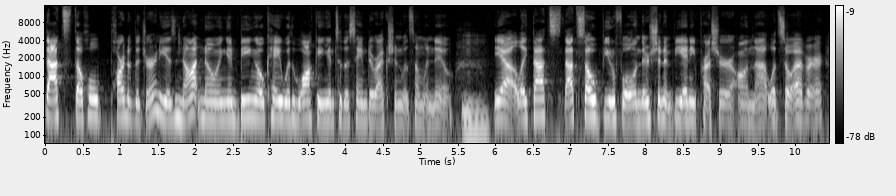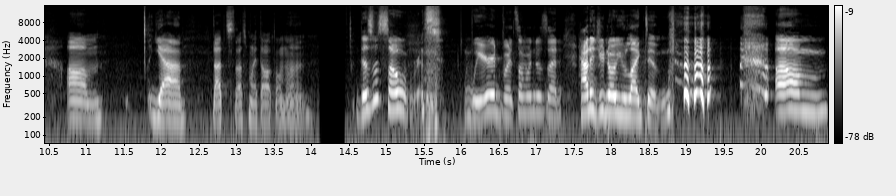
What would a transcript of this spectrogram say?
that's the whole part of the journey is not knowing and being okay with walking into the same direction with someone new. Mhm. yeah like that's that's so beautiful and there shouldn't be any pressure on that whatsoever. Um yeah that's that's my thoughts on that. This is so weird but someone just said. How did you know you liked him um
